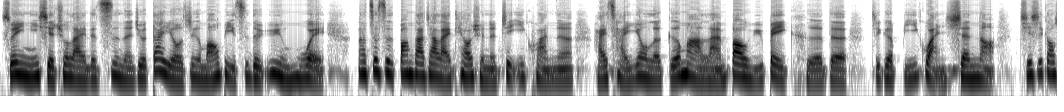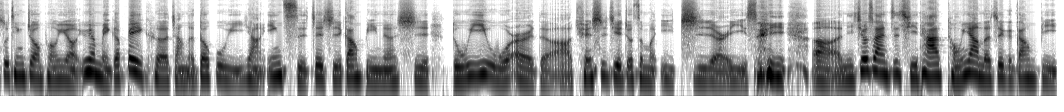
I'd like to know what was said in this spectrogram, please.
所以你写出来的字呢，就带有这个毛笔字的韵味。那这次帮大家来挑选的这一款呢，还采用了格马兰鲍鱼贝壳的这个笔管身呢。其实告诉听众朋友，因为每个贝壳长得都不一样，因此这支钢笔呢是独一无二的啊，全世界就这么一支而已。所以呃，你就算是其他同样的这个钢笔，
